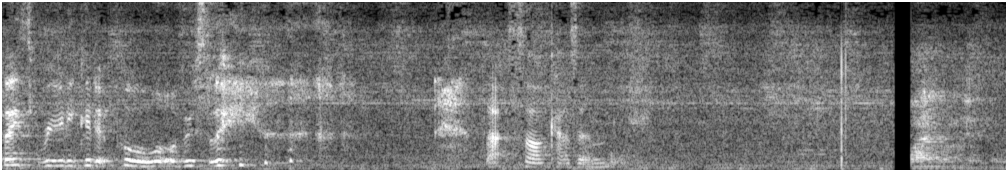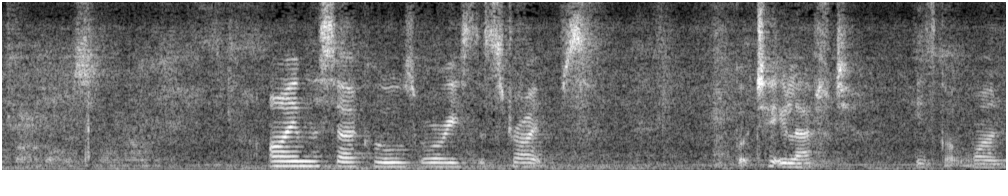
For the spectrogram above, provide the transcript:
Both really good at pool, obviously. That's sarcasm. I'm the circles, Rory's the stripes. I've got two left. He's got one.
